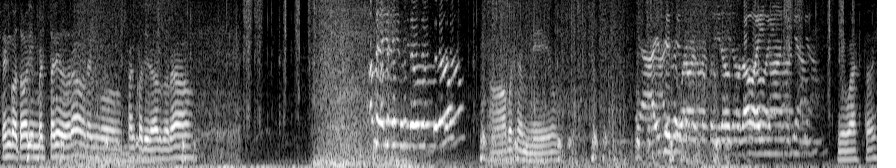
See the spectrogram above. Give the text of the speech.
Tengo todo el inventario dorado, tengo francotirador dorado. Ah, mira, yo tengo un dorado. No, pues es mío. Ya, ese es bueno, el francotirador dorado, ahí nada que queda. Yo igual soy.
